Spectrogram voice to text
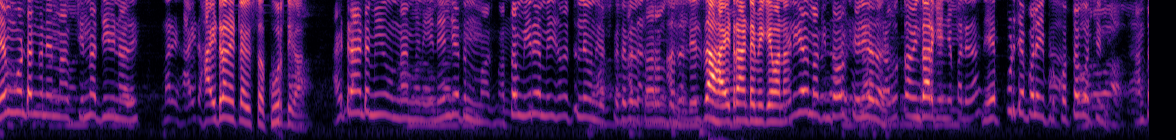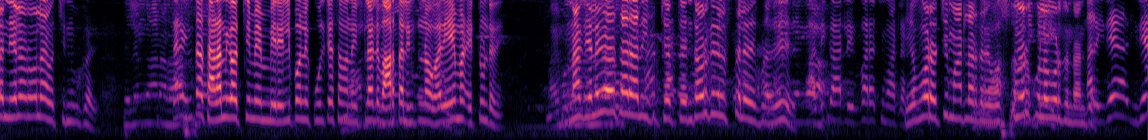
ఏం కొంటాం నేను నాకు చిన్న జీవి నాది మరి హైడ్- హైడ్రాన్ ఎట్లా చూస్తావు పూర్తిగా? హైడ్రా అంటే మీ నా- మీ- నేనేం చేస్తున్నాను మాకు మొత్తం మీరే మీ చేతుల్లో ఉంది పెద్ద పెద్ద అసలు తెలుసా హైడ్రా అంటే మీకు ఏమన్నా? తెలియదు మాకు ఇంతవరకు తెలియదు. ప్రభుత్వం ఇంతవరకు ఏం చెప్పలేదా? ఎప్పుడు చెప్పలే ఇప్పుడు కొత్తగా వచ్చింది. అంత నెల రోజులే వచ్చింది అది. సరే ఇంత సడన్గా వచ్చి మేము మీరు వెళ్ళిపోయి కూల్చేస్తామని ఇట్లాంటి వార్తలు వింటున్నావు అది ఏమ ఎట్లుంటది? నాకు తెలియదు సార్ అది ఇప్పుడు చెప్తే ఎంతవరకు తెలుస్తలేదు ఇప్పుడు అది. అధికారులు ఇవ్వరు వచ్చి మాట్లాడారు ఎవరు వచ్చి మాట్లాడతారు వస్తున్నారు కూలగొడుతుంటారు అంతే. మరి ఇదే ఇదే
